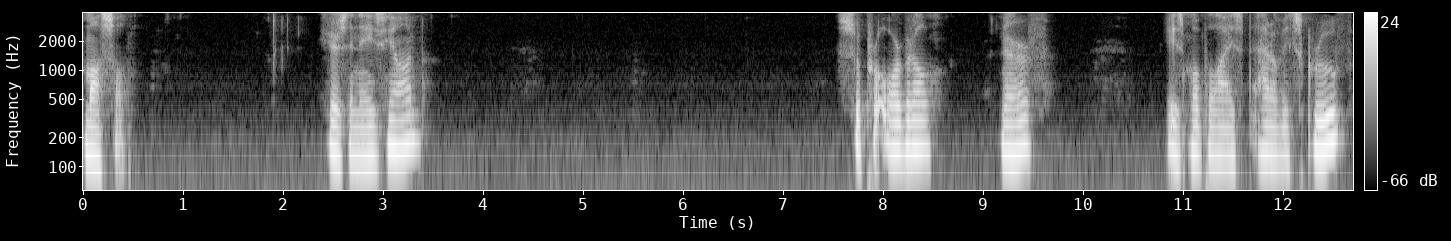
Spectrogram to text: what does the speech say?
muscle. Here's an nasion. Supraorbital nerve is mobilized out of its groove.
